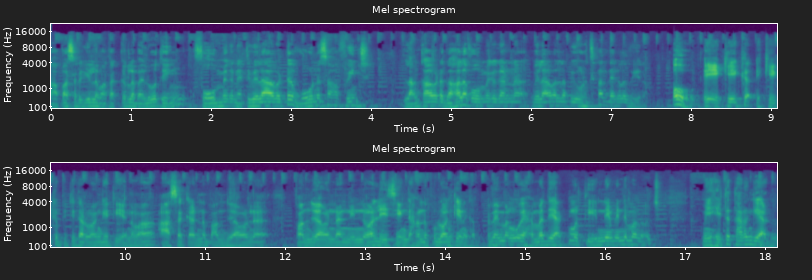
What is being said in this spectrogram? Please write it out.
අපසරගිල්ල මතක් කරලා බැලුවතින් ෆෝර්ම් එක නැති වෙලාවට වෝන සහ ෆිංච් ලංකාවට ගහල ෆෝර්ම එක ගන්න වෙලාවල් අපි ඕනතරන් දැකල තියෙන ඕ ඒ ඒක එකක පිතිකරුවන්ගේ තියෙනවා ආස කරන පන්දුවවන පන්දුවවන්න ඉන්නවා ලේසියෙන් ගහන්න පුළුවන් කියනක ඇැයි මංගුව හැම දෙයක්ම තීරණය වෙන්න මනෝච් මේ හිත තරග අඩු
